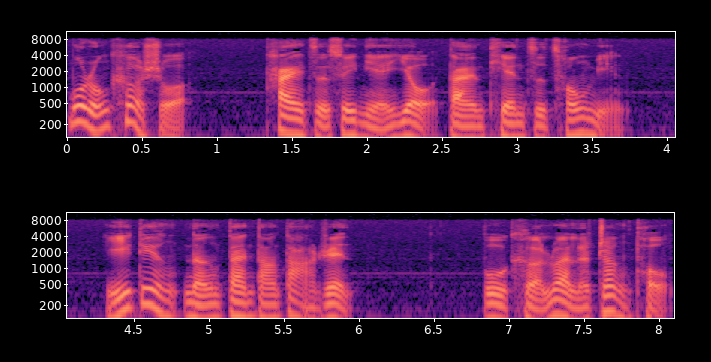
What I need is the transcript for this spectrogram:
慕容恪说：“太子虽年幼，但天资聪明，一定能担当大任，不可乱了正统。”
